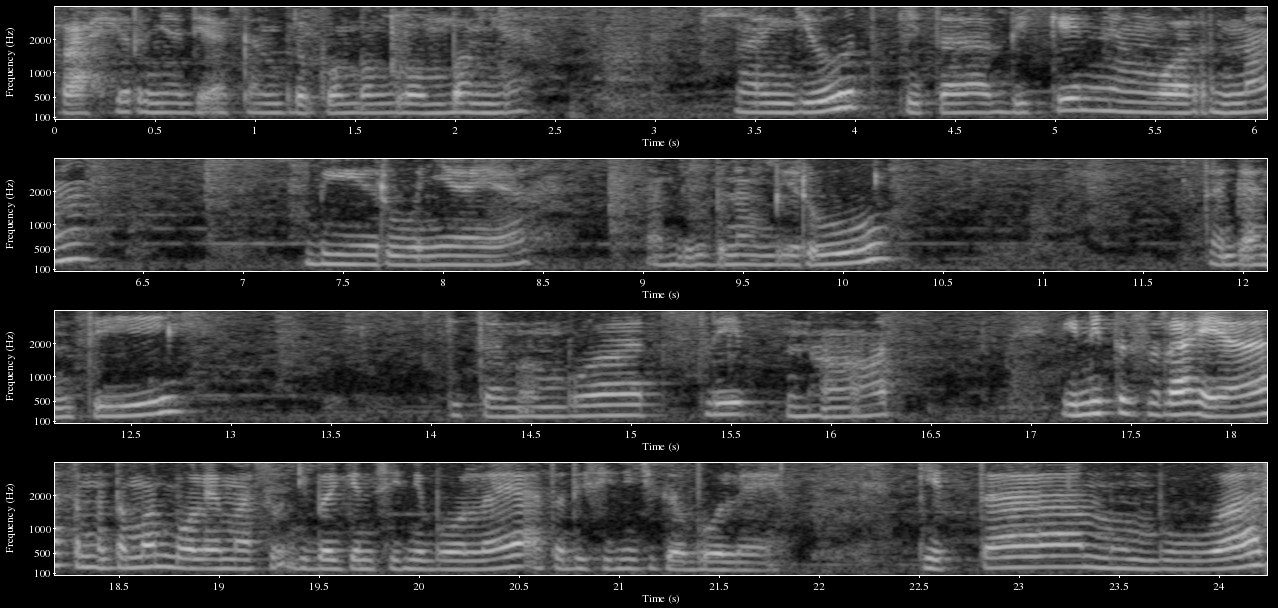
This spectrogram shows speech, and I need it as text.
terakhirnya dia akan bergelombang-gelombang ya lanjut kita bikin yang warna birunya ya. Ambil benang biru. Kita ganti. Kita membuat slip knot. Ini terserah ya teman-teman boleh masuk di bagian sini boleh atau di sini juga boleh. Kita membuat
